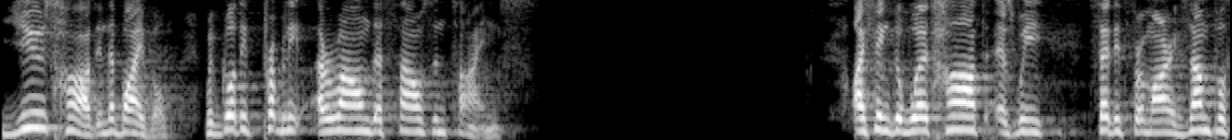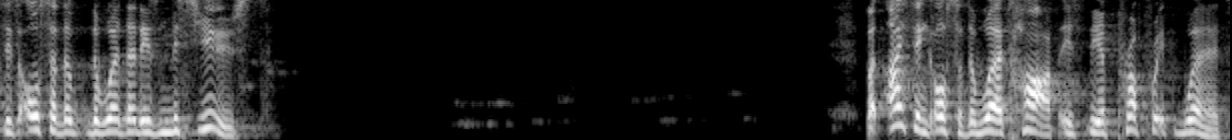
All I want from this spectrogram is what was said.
used heart in the Bible. We've got it probably around a thousand times. I think the word heart, as we said it from our examples, is also the, the word that is misused. But I think also the word heart is the appropriate word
